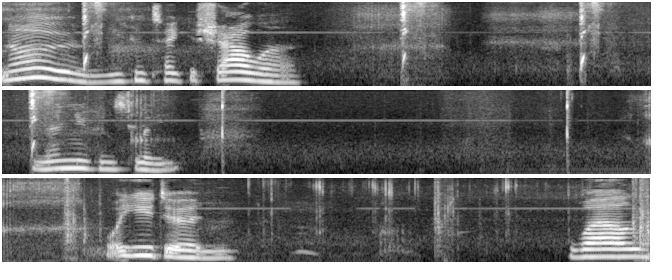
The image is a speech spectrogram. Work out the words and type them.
No, you can take a shower. And then you can sleep. What are you doing? Well,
